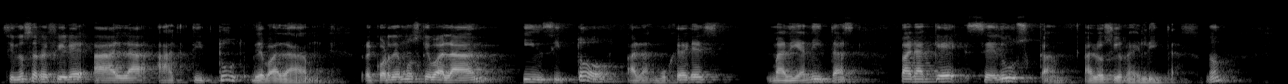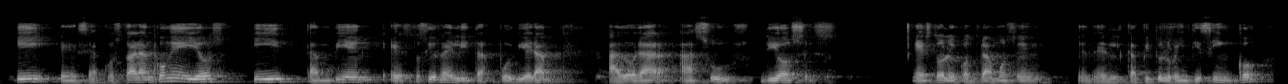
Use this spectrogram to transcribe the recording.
sino se refiere a la actitud de Balaam. Recordemos que Balaam incitó a las mujeres madianitas para que seduzcan a los israelitas, ¿no? y eh, se acostaran con ellos y también estos israelitas pudieran adorar a sus dioses. Esto lo encontramos en, en el capítulo 25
